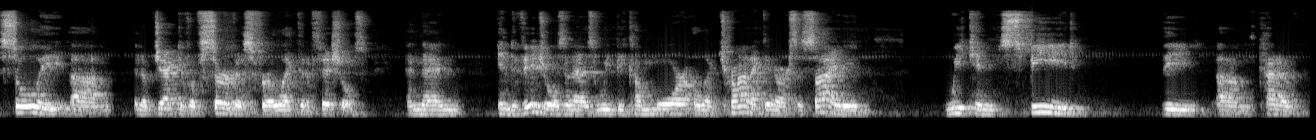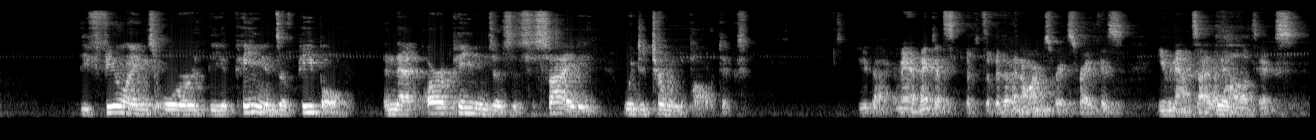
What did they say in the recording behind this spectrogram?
solely um, an objective of service for elected officials. And then individuals, and as we become more electronic in our society, we can speed the um, kind of the feelings or the opinions of people and that our opinions as a society would determine the politics. Feedback. I mean, I think it's, it's a bit of an arms race, right? Because even outside of yeah. politics,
